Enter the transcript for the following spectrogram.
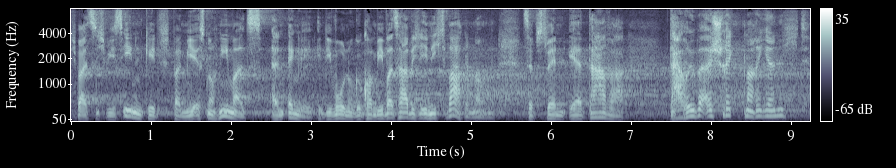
Ich weiß nicht, wie es Ihnen geht. Bei mir ist noch niemals ein Engel in die Wohnung gekommen. Jeweils habe ich ihn nicht wahrgenommen, selbst wenn er da war. Darüber erschreckt Maria nicht.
